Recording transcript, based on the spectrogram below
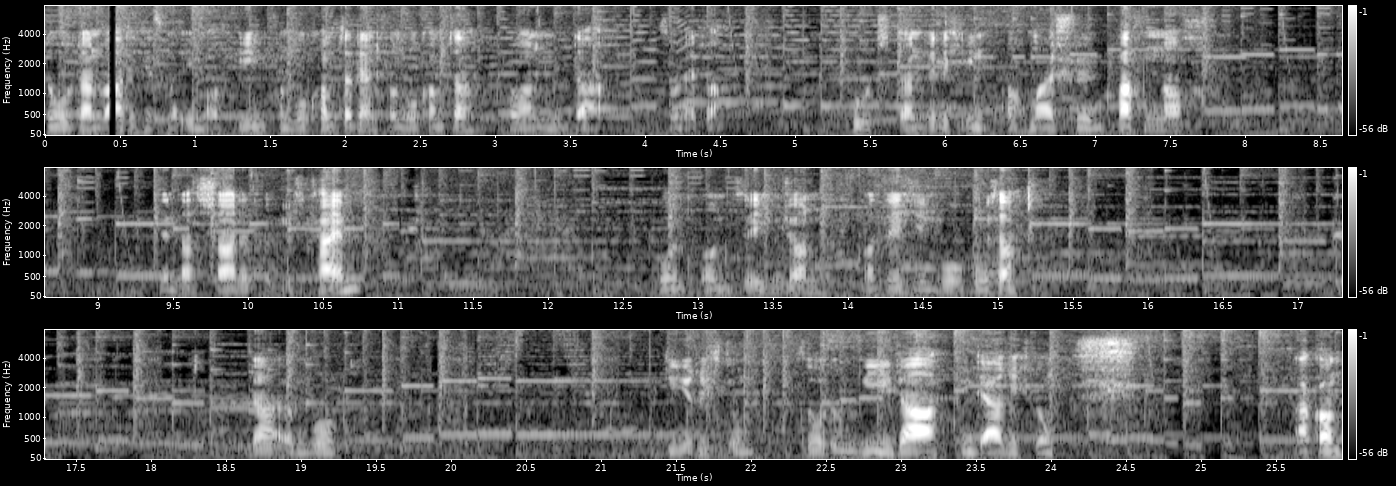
So, dann warte ich jetzt mal eben auf ihn. Von wo kommt er denn? Von wo kommt er? Von da. So in etwa. Gut, dann will ich ihn auch mal schön buffen noch. Denn das schadet wirklich keinem. Und, und sehe ich ihn schon? Und sehe ich ihn wo? Wo ist er? Da irgendwo die Richtung. So irgendwie da, in der Richtung. Na komm,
